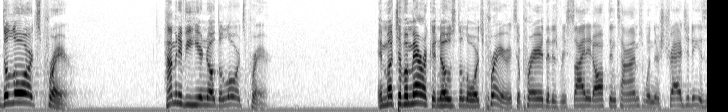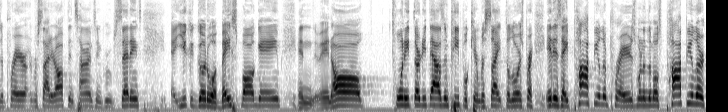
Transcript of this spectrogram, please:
the Lord's prayer. How many of you here know the Lord's prayer? And much of America knows the Lord's Prayer. It's a prayer that is recited oftentimes when there's tragedy. It's a prayer recited oftentimes in group settings. Uh, you could go to a baseball game and, and all 20, 30,000 people can recite the Lord's Prayer. It is a popular prayer. It's one of the most popular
